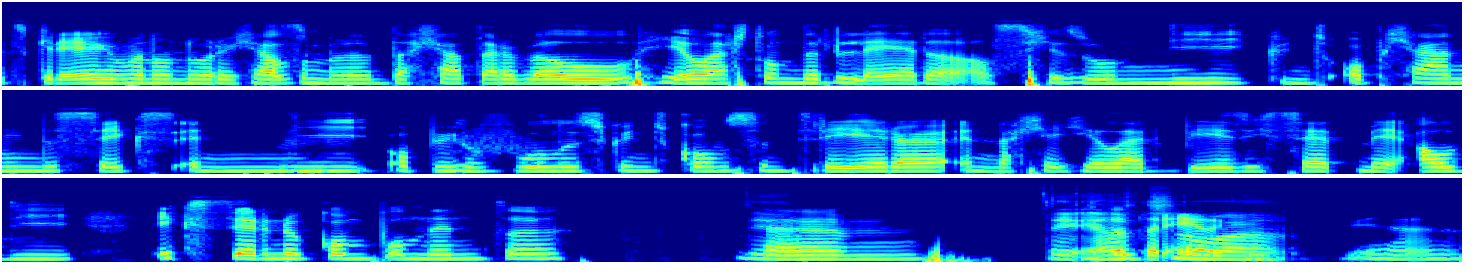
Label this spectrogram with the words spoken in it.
het krijgen van een orgasme. Dat gaat daar wel heel hard onder lijden. Als je zo niet kunt opgaan in de seks en niet op je gevoelens kunt concentreren. En dat je heel hard bezig bent met al die externe componenten. Ja. Ehm, dat, je dat eigenlijk er zo eigenlijk... wat, Ja.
